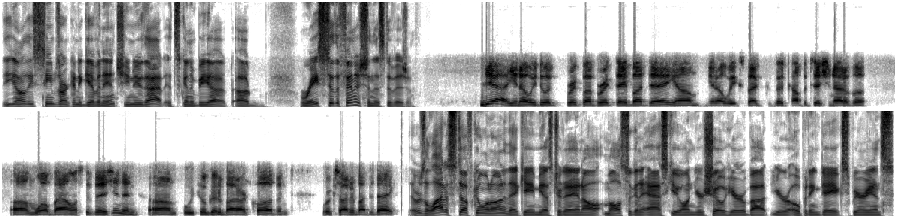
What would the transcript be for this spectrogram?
you know, these teams aren't going to give an inch. You knew that. It's going to be a, a race to the finish in this division. Yeah, you know, we do it brick by brick, day by day. Um, you know, we expect good competition out of a um, well balanced division, and um, we feel good about our club, and we're excited about today. There was a lot of stuff going on in that game yesterday, and I'll, I'm also going to ask you on your show here about your opening day experience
